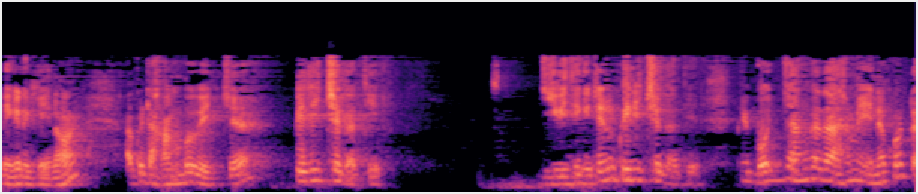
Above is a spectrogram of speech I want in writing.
මේකට කියනවා අපිට හම්බ වෙච්ච පිරිච්ච ගතිය. ජීවිතේ කියන පිරිච්ච ගතිය. මේ බොජ්ජංග ධර්ම එනකොට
